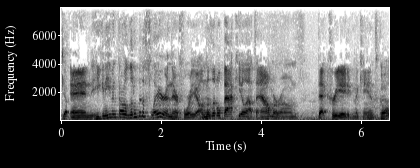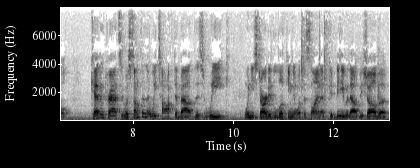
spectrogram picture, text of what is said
Yep. And he can even throw a little bit of flair in there for you on the little back heel out to Almiron that created McCann's goal. Kevin Kratz, it was something that we talked about this week when you started looking at what this lineup could be without Villalba.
